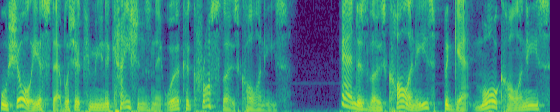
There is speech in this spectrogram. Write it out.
will surely establish a communications network across those colonies. And as those colonies begat more colonies,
